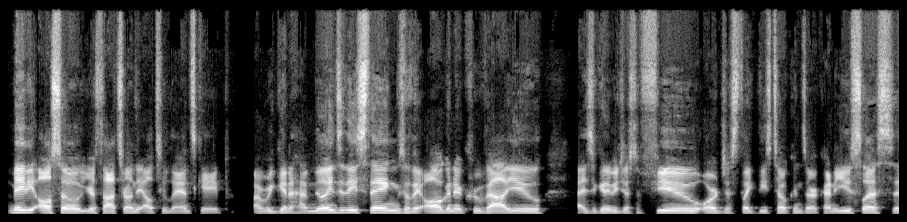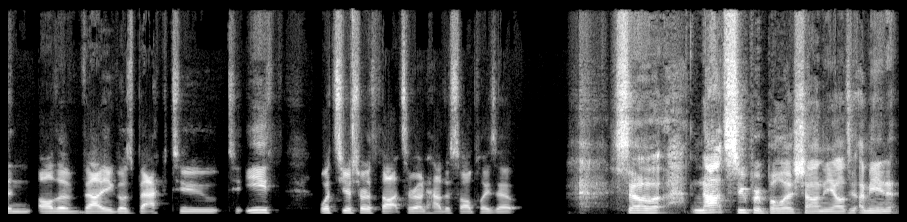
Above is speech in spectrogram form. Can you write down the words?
maybe also your thoughts around the L2 landscape. Are we going to have millions of these things? Are they all going to accrue value? Is it going to be just a few, or just like these tokens are kind of useless and all the value goes back to to ETH? What's your sort of thoughts around how this all plays out? So not super bullish on the L2. I mean,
